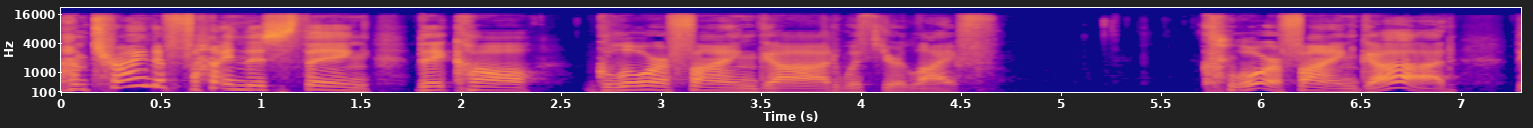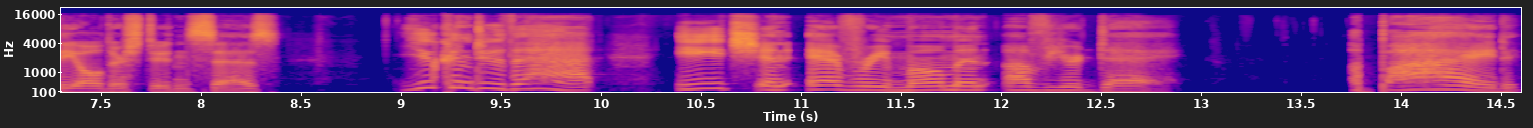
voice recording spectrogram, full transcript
I'm trying to find this thing they call glorifying God with your life. Glorifying God, the older student says, you can do that each and every moment of your day. Abide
